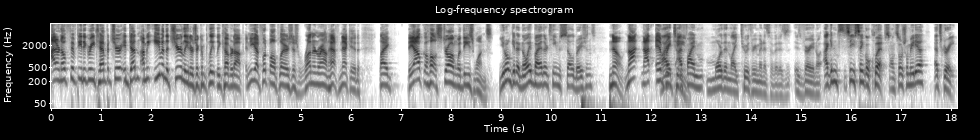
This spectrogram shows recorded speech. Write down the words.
I don't know, 50 degree temperature. It doesn't, I mean, even the cheerleaders are completely covered up, and you got football players just running around half naked. Like, the alcohol's strong with these ones. You don't get annoyed by other teams' celebrations? No, not not every I, team. I find more than like two or three minutes of it is is very annoying. I can see single clips on social media. That's great.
